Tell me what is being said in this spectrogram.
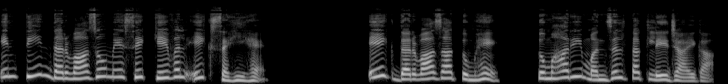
इन तीन दरवाजों में से केवल एक सही है। एक दरवाज़ा तुम्हें, तुम्हारी मंजिल तक ले जाएगा।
